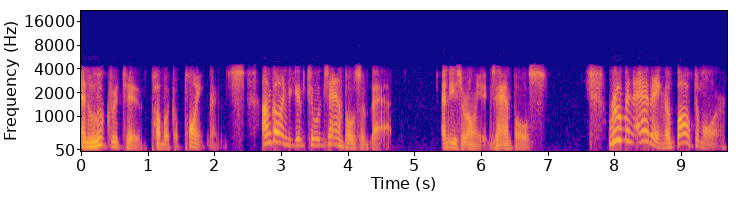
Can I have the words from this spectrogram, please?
and lucrative public appointments. I'm going to give two examples of that, and these are only examples. Reuben Etting of Baltimore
